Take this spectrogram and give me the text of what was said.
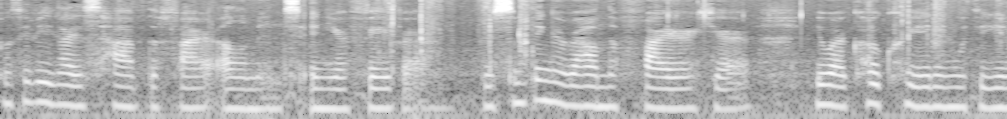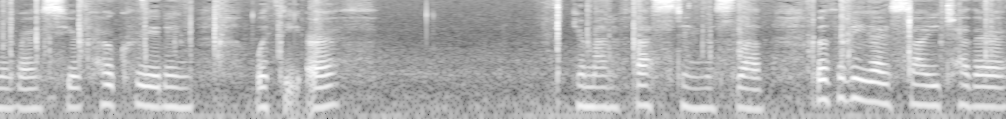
Both of you guys have the fire element in your favor. There's something around the fire here. You are co creating with the universe, you're co creating with the earth you're manifesting this love. Both of you guys saw each other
